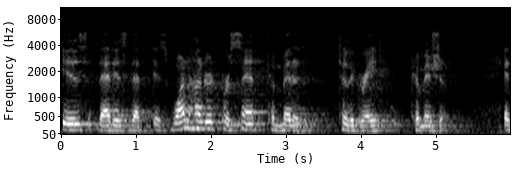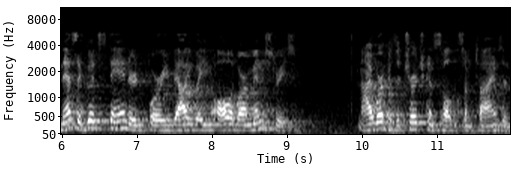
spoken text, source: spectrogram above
is that is that is 100% committed to the Great Commission. And that's a good standard for evaluating all of our ministries. Now, I work as a church consultant sometimes, and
